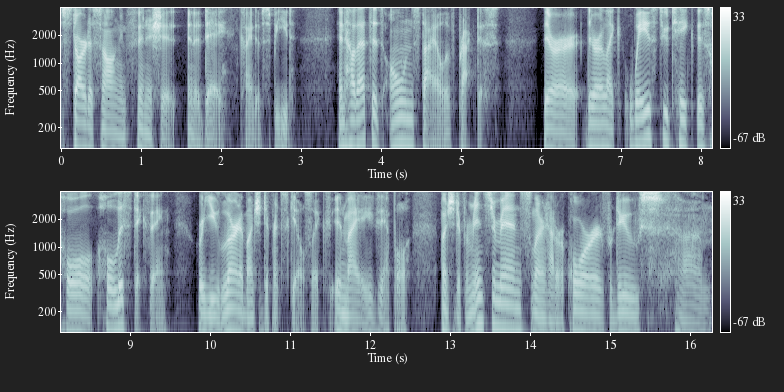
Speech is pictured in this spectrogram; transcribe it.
start a song and finish it in a day kind of speed and how that's its own style of practice there are there are like ways to take this whole holistic thing where you learn a bunch of different skills like in my example a bunch of different instruments learn how to record produce um,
